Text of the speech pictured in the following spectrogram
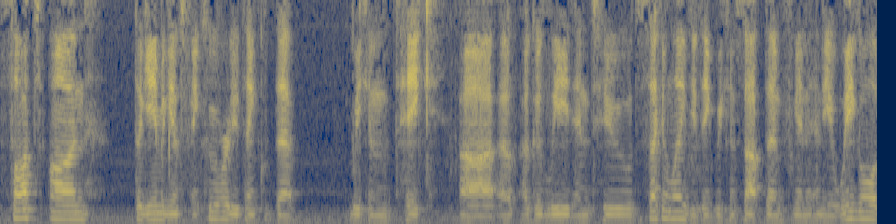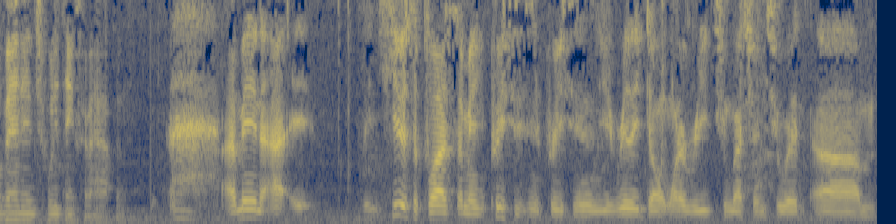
thoughts on the game against Vancouver? Do you think that we can take uh, a, a good lead into the second leg? Do you think we can stop them from getting any away goal advantage? What do you think is going to happen? I mean, I, here's the plus. I mean, preseason to preseason, you really don't want to read too much into it. Um,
